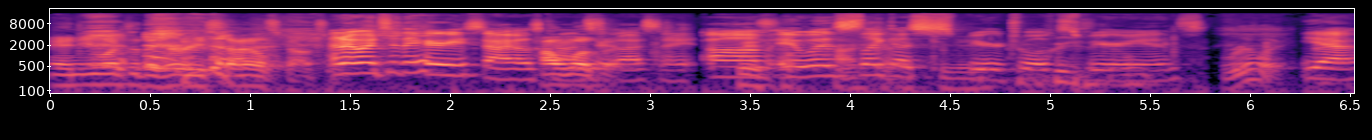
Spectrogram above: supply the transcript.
and you went to the Harry Styles concert. And I went to the Harry Styles How was concert it? last night. Um, Please it don't was like a contact me. spiritual experience. Really? Yeah.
